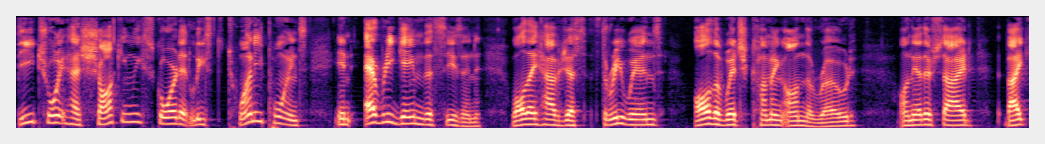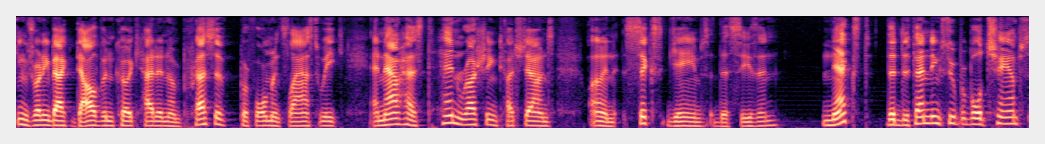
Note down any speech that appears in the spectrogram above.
Detroit has shockingly scored at least 20 points in every game this season, while they have just three wins, all of which coming on the road. On the other side, Vikings running back Dalvin Cook had an impressive performance last week and now has 10 rushing touchdowns on six games this season. Next, the defending Super Bowl champs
